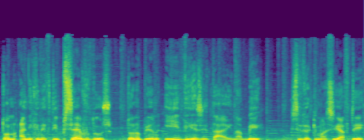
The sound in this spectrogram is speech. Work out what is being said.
τον ανιχνευτή ψεύδους τον οποίον η ίδια ζητάει να μπει στη δοκιμασία αυτή.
